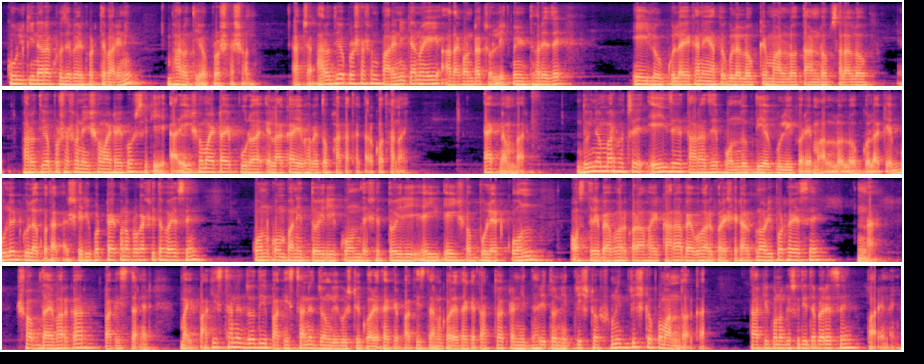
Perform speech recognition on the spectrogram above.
কুল কিনারা খুঁজে বের করতে পারেনি ভারতীয় প্রশাসন। আচ্ছা ভারতীয় প্রশাসন পারেনি কেন এই আধা ঘণ্টা চল্লিশ মিনিট ধরে যে এই লোকগুলা, এখানে এতগুলো লোককে মারলো, তাণ্ডব চালালো। ভারতীয় প্রশাসন এই সময়টায় করছে কি? আর এই সময়টায় পুরা এলাকা এভাবে তো ফাঁকা থাকার কথা নয়। এক নাম্বার। দুই নাম্বার হচ্ছে, এই যে তারা যে বন্দুক দিয়ে গুলি করে মারলো লোকগুলাকে, বুলেটগুলা কোথাকার? সে রিপোর্টটা এখনও প্রকাশিত হয়েছে। কোন কোম্পানির তৈরি, কোন দেশের তৈরি, এই এই সব বুলেট কোন অস্ত্রে ব্যবহার করা হয়, কারা ব্যবহার করে, সেটার কোনো রিপোর্ট হয়েছে? না। সব দায়ভার কার? পাকিস্তানের। ভাই, পাকিস্তানের যদি পাকিস্তানের জঙ্গি গোষ্ঠী করে থাকে, পাকিস্তান করে থাকে, তার তো একটা নির্ধারিত, নির্দিষ্ট, সুনির্দিষ্ট প্রমাণ দরকার। তার কি কোনো কিছু দিতে পেরেছে? পারে নাই।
